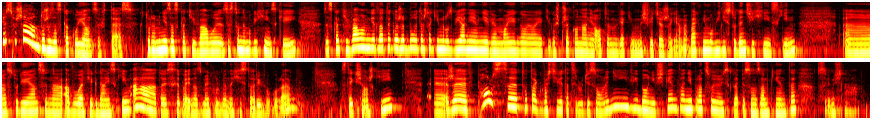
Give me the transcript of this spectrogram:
Ja słyszałam dużo zaskakujących tez, które mnie zaskakiwały ze strony mówię chińskiej. Zaskakiwały mnie dlatego, że były też takim rozbijaniem, nie wiem, mojego jakiegoś przekonania o tym, w jakim my świecie żyjemy. Bo jak mi mówili studenci Chin, e, studiujący na AWF-ie gdańskim, a to jest chyba jedna z moich ulubionych historii w ogóle z tej książki, e, że w Polsce to tak właściwie tacy ludzie są leniwi, bo oni w święta nie pracują i sklepy są zamknięte. To sobie myślałam.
